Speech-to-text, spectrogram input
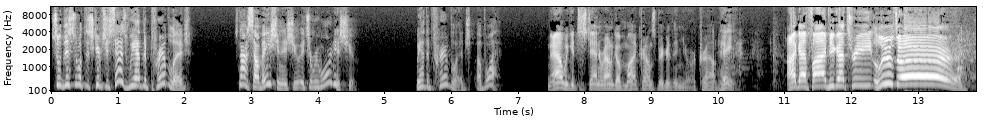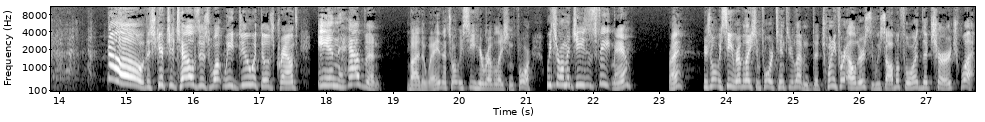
So this is what the scripture says. We have the privilege. It's not a salvation issue, it's a reward issue. We have the privilege of what? Now we get to stand around and go, My crown's bigger than your crown. Hey, I got five, you got three. Loser! No, the scripture tells us what we do with those crowns in heaven. by the way. And that's what we see here, Revelation 4. We throw them at Jesus' feet, man. Right? Here's what we see, Revelation 4, 10 through 11. The 24 elders, we saw before, the church, what?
